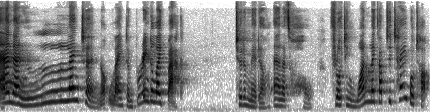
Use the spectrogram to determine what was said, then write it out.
and then lengthen, not lengthen, bring the leg back to the middle and let's hold. Floating one leg up to tabletop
